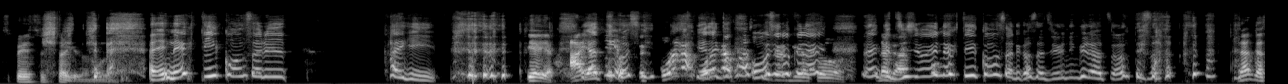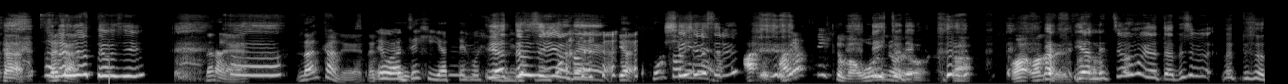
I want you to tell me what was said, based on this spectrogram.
スペースしたいけど NFT コンサル会議。いやいや、怪やっしいよ。てほしい。俺が、いや俺が面白くない？なんか自称 NFT コンサルがさ10人ぐらい集まってさ。なんかさ、なん話し合か、ってほしい。なんかね、あなんではぜひやってほしい、やってほしいよね。いや、本当に、する、あ怪しい人が多いのよ。なんかわわかる？いやめっちゃ思うよだって私もだってさ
